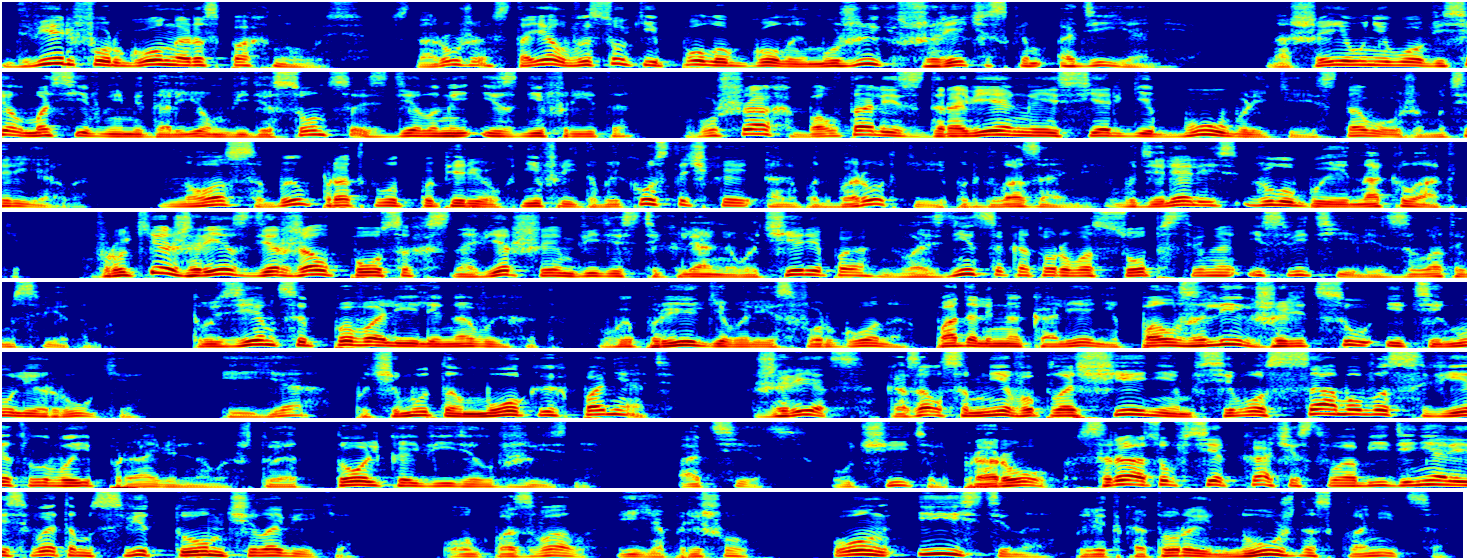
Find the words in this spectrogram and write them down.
Дверь фургона распахнулась. Снаружи стоял высокий полуголый мужик в жреческом одеянии. На шее у него висел массивный медальон в виде солнца, сделанный из нефрита. В ушах болтались здоровенные серьги-бублики из того же материала. Нос был проткнут поперек нефритовой косточкой, а на подбородке и под глазами выделялись голубые накладки. В руке жрец держал посох с навершием в виде стеклянного черепа, глазницы которого, собственно, и светились золотым светом. Туземцы повалили на выход. Выпрыгивали из фургона, падали на колени, ползли к жрецу и тянули руки. И я почему-то мог их понять. Жрец казался мне воплощением всего самого светлого и правильного, что я только видел в жизни. Отец, учитель, пророк, сразу все качества объединялись в этом святом человеке. Он позвал, и я пришел. Он истина, перед которой нужно склониться.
